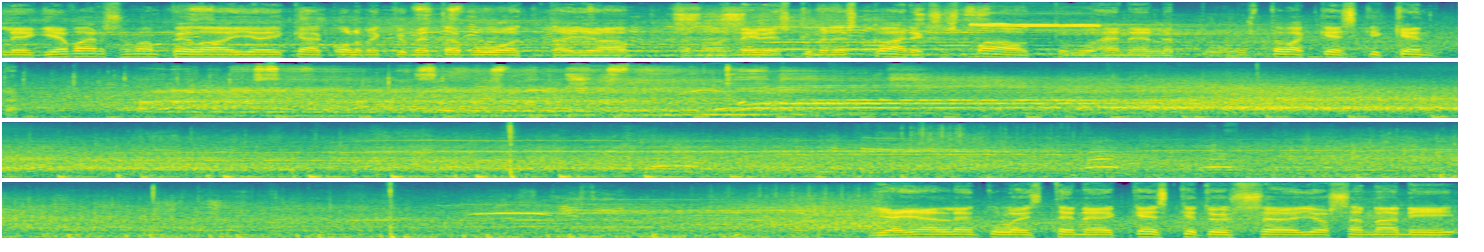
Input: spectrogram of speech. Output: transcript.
Legia Varsovan pelaaja, ikää 30 vuotta ja tämä on 48. maaottelu hänelle puolustava keskikenttä. Ja jälleen tulee sitten keskitys, jossa Nani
